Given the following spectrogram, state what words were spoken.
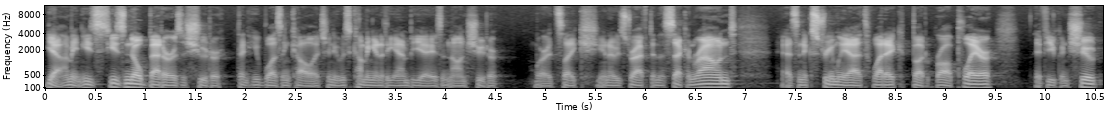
Yeah, I mean, he's he's no better as a shooter than he was in college, and he was coming into the NBA as a non-shooter, where it's like, you know, he's drafted in the second round as an extremely athletic but raw player. If you can shoot,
